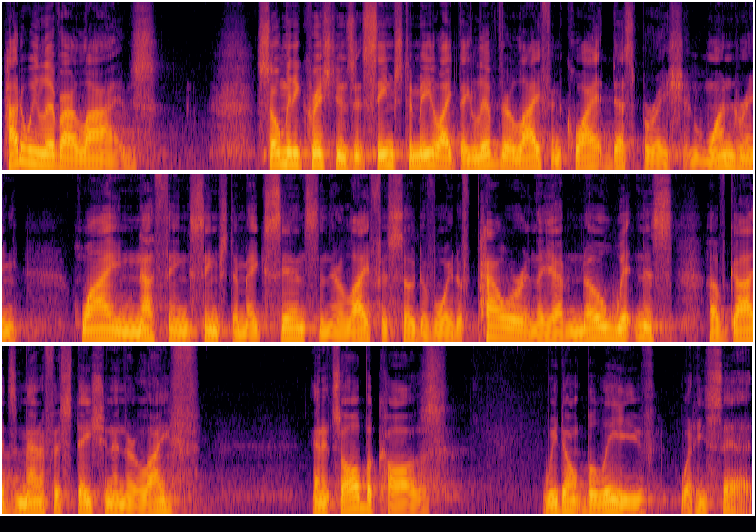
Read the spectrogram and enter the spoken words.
How do we live our lives? So many Christians, it seems to me like they live their life in quiet desperation, wondering why nothing seems to make sense and their life is so devoid of power and they have no witness of God's manifestation in their life. And it's all because we don't believe what He said.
